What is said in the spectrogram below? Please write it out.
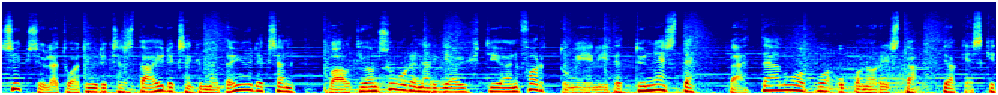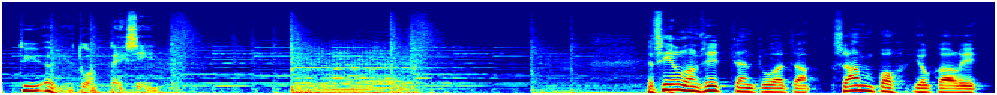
Syksyllä 1999 valtion suurenergiayhtiöön Fortumiin liitetty Neste päättää luopua Uponorista ja keskittyy öljytuotteisiin. Ja silloin sitten tuota Sampo, joka oli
